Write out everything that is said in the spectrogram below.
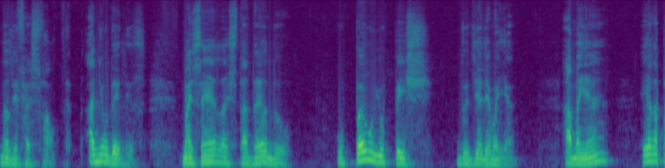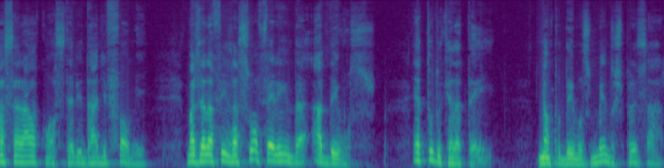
Não lhe faz falta a nenhum deles. Mas ela está dando o pão e o peixe do dia de amanhã. Amanhã ela passará com austeridade e fome, mas ela fez a sua oferenda a Deus. É tudo que ela tem. Não podemos menosprezar,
